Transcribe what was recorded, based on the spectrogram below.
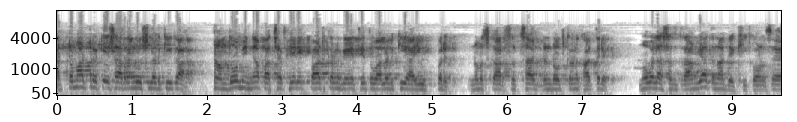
और टमाटर के सा रंग उस लड़की का। हम दो महीना पाछे फिर एक पाठ करने गए थे तो वह लड़की आई ऊपर। नमस्कार सत साहब, दंडोत करण खातिर। नो बोला संतराम या तना देखी कौन से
